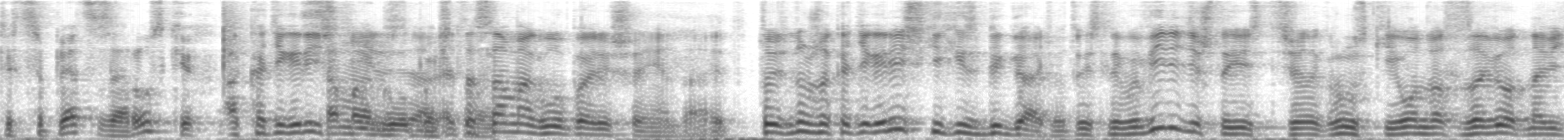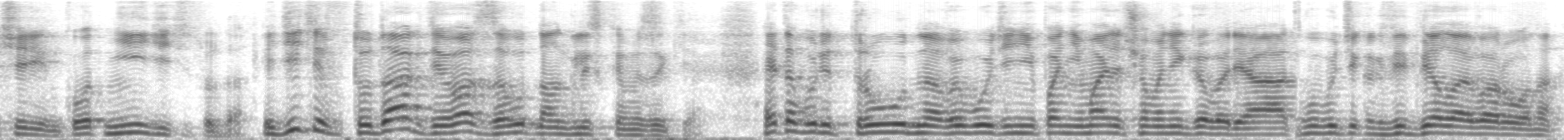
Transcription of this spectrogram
То есть цепляться за русских а категорически самое нельзя. Глупое, это самое глупое решение, да. Это, то есть нужно категорически их избегать. Вот если вы видите, что есть человек русский, и он вас зовет на вечеринку, вот не идите туда. Идите туда, где вас зовут на английском языке. Это будет трудно, вы будете не понимать, о чем они говорят, вы будете как белая ворона,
